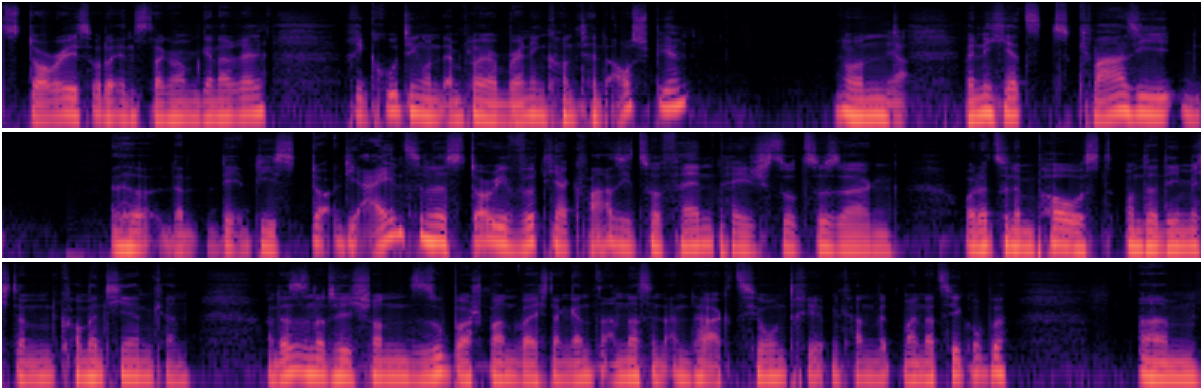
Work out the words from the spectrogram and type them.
Stories oder Instagram generell Recruiting und Employer Branding Content ausspielen. Und ja. wenn ich jetzt quasi also die, die, die, einzelne Story wird ja quasi zur Fanpage sozusagen oder zu einem Post, unter dem ich dann kommentieren kann. Und das ist natürlich schon super spannend, weil ich dann ganz anders in Interaktion treten kann mit meiner Zielgruppe, ähm,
